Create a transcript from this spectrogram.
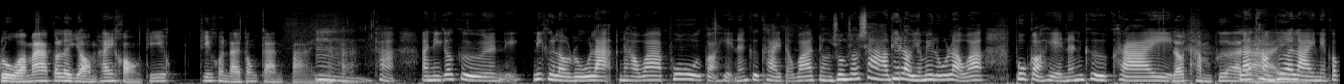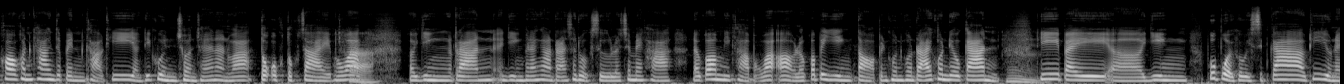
กลัวมากก็เลยยอมให้ของที่ ที่คนร้ายต้องการไปอืมนะคะค่ะ อันนี้ก็คือนี่นี่คือเรารู้ละนะคะว่าผู้ก่อเหตุนั้นคือใครแต่ว่าในช่วงเช้าๆที่เรายังไม่รู้หรอกว่า ผู้ก่อเหตุนั้นคือใคร แล้วทำเพื่ออะไรแล้วทำเพื่ออะไรเนี่ยก็ข้อค่อนข้างจะเป็นข่าวที่อย่างที่คุณชนใช้นันว่าตกอกตกใจ เพราะว่าค่ะเอ่อยิงร้านยิงพนักงานร้านสะดวกซื้อแล้วใช่ไหมคะ แล้วก็มีข่าวบอกว่าอ้าวแล้วก็ไปยิงต่อเป็นคนคนร้ายคนเดียวกันอืมที่ไปเอ่อยิงผู้ป่วยโควิด -19 ที่อยู่ใน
